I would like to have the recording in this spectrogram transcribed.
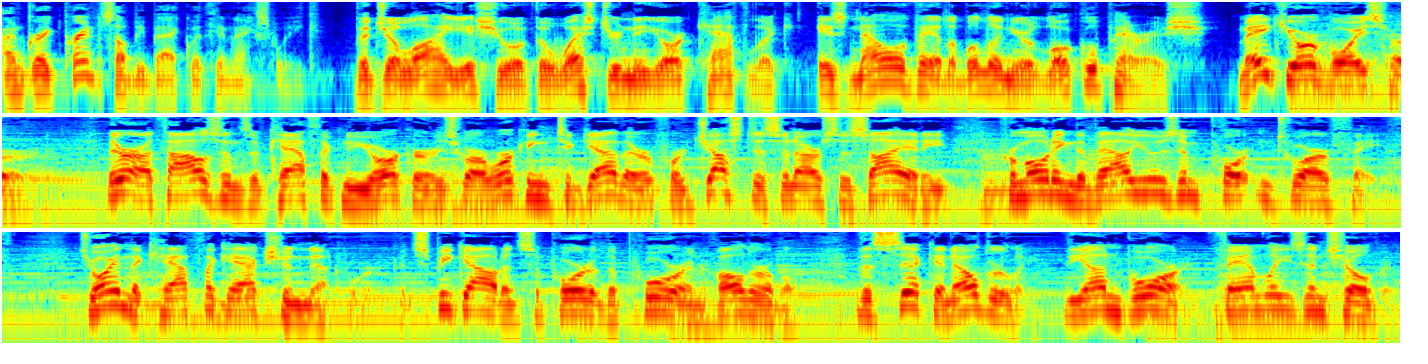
I'm Greg Prince. I'll be back with you next week. The July issue of the Western New York Catholic is now available in your local parish. Make your voice heard. There are thousands of Catholic New Yorkers who are working together for justice in our society, promoting the values important to our faith. Join the Catholic Action Network and speak out in support of the poor and vulnerable, the sick and elderly, the unborn, families, and children.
